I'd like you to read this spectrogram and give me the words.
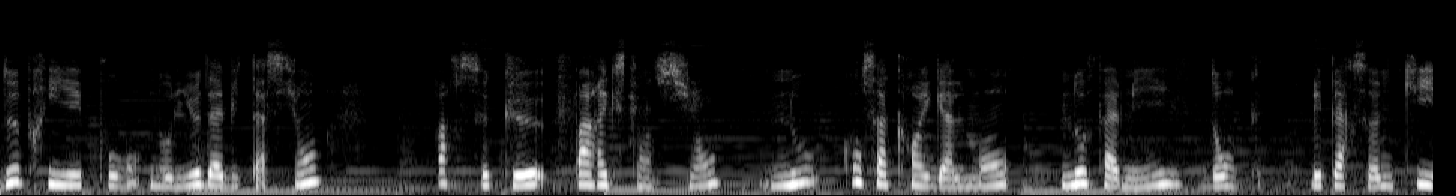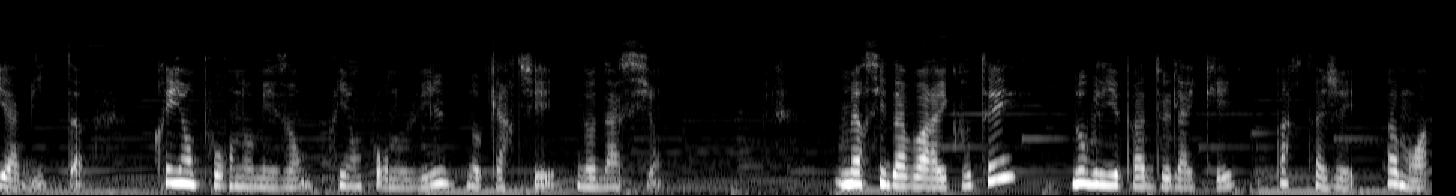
de prier pour nos lieux d'habitation parce que par extension, nous consacrons également nos familles, donc les personnes qui y habitent. Prions pour nos maisons, prions pour nos villes, nos quartiers, nos nations. Merci d'avoir écouté. N'oubliez pas de liker, partager, pas moi,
